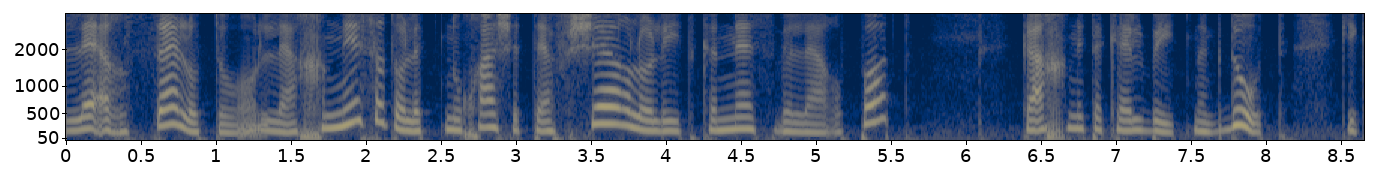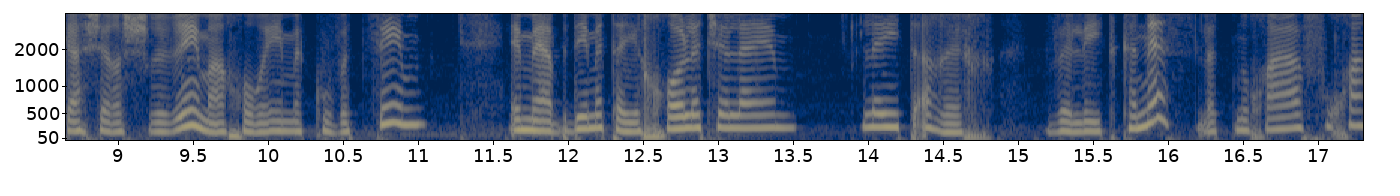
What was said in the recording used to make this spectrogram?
לערסל אותו, להכניס אותו לתנוחה שתאפשר לו להתכנס ולהרפות, כך ניתקל בהתנגדות, כי כאשר השרירים האחוריים מכווצים, הם מאבדים את היכולת שלהם להתארך ולהתכנס לתנוחה ההפוכה.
